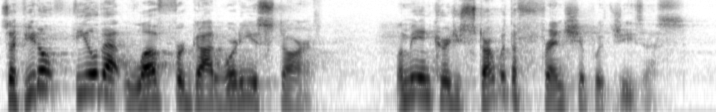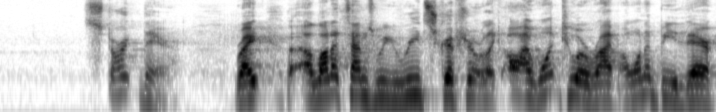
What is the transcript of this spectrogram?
So if you don't feel that love for God, where do you start? Let me encourage you start with a friendship with Jesus. Start there, right? A lot of times we read scripture and we're like, oh, I want to arrive, I want to be there.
